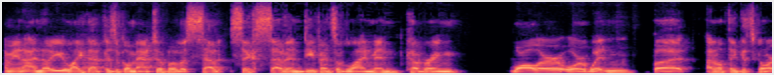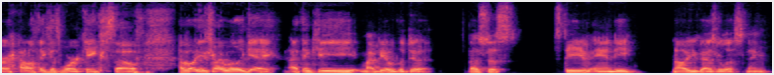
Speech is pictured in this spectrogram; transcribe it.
I mean, I know you like that physical matchup of a seven, six, seven defensive lineman covering Waller or Witten, but I don't think it's going. I don't think it's working. So, how about you try Willie Gay? I think he might be able to do it. That's just Steve, Andy. No, you guys are listening.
